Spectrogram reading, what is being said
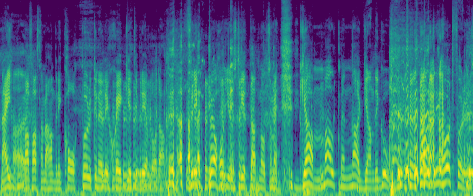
Nej, man fastnar med handen i kakburken eller skägget i brevlådan. Frippe har just hittat något som är gammalt men naggande god. Aldrig hört förut.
